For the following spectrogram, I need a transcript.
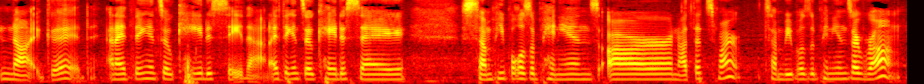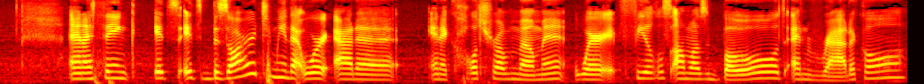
not good. And I think it's okay to say that. I think it's okay to say some people's opinions are not that smart. Some people's opinions are wrong. And I think it's it's bizarre to me that we're at a in a cultural moment where it feels almost bold and radical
